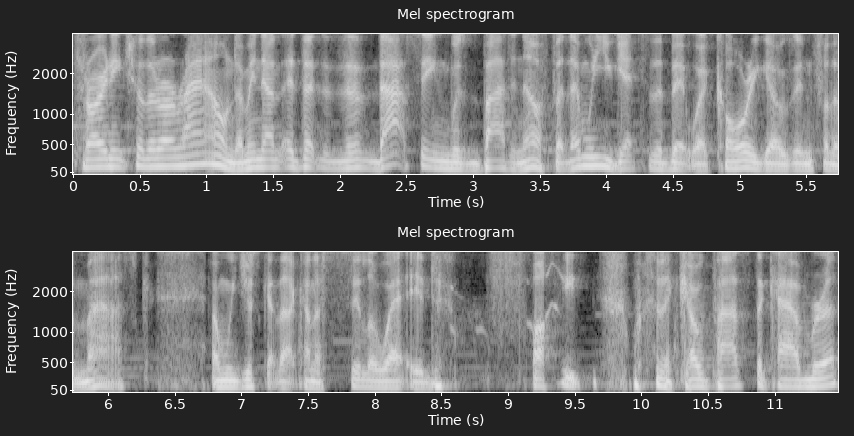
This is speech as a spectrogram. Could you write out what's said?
throwing each other around. I mean, that, that, that scene was bad enough, but then when you get to the bit where Corey goes in for the mask, and we just get that kind of silhouetted fight where they go past the camera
